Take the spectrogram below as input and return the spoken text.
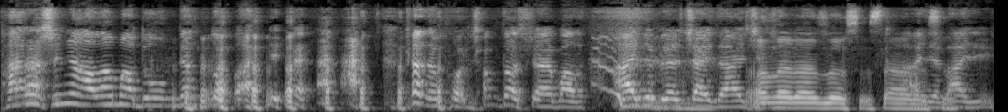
Parasını alamadığımdan dolayı. Benim kocam da şey bağlı. Haydi bir çay daha için. Allah razı olsun. Sağ Haydi olasın. haydi.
